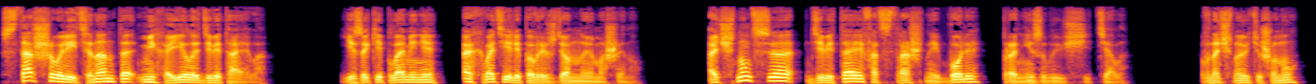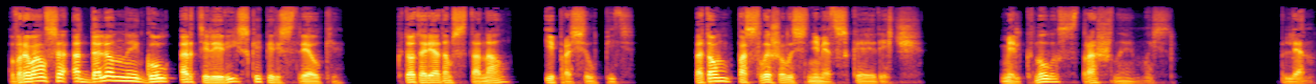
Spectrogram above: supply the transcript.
старшего лейтенанта Михаила Девитаева. Языки пламени охватили поврежденную машину. Очнулся Девитаев от страшной боли, пронизывающей тело. В ночную тишину врывался отдаленный гул артиллерийской перестрелки. Кто-то рядом стонал и просил пить. Потом послышалась немецкая речь. Мелькнула страшная мысль. Плен.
